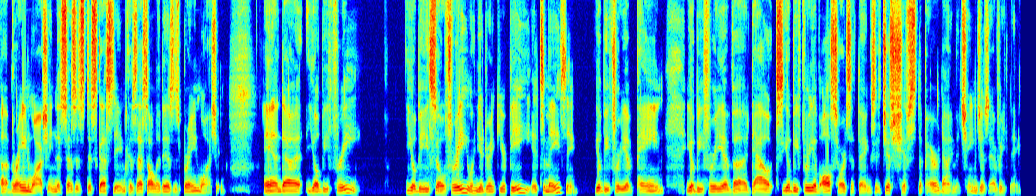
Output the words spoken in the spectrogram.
uh, brainwashing that says it's disgusting, because that's all it is, is brainwashing. And uh, you'll be free. You'll be so free when you drink your pee. It's amazing. You'll be free of pain. You'll be free of uh, doubts. You'll be free of all sorts of things. It just shifts the paradigm. It changes everything.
